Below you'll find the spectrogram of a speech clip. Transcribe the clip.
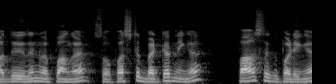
அது இதுன்னு வைப்பாங்க. ஸோ ஃபஸ்ட்டு பெட்டர் நீங்கள் பாஸுக்கு படிங்க.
